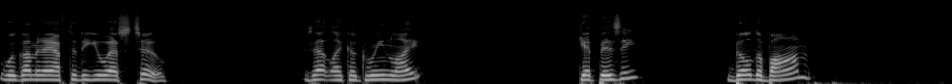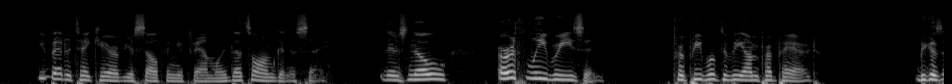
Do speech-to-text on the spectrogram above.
we're coming after the U.S. too. Is that like a green light? Get busy? Build a bomb? You better take care of yourself and your family. That's all I'm going to say. There's no earthly reason for people to be unprepared because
